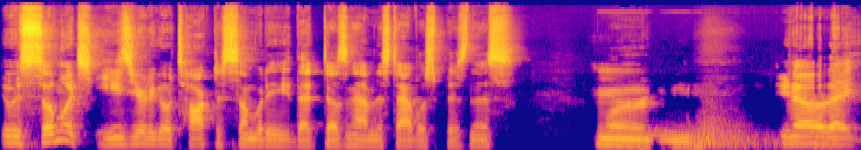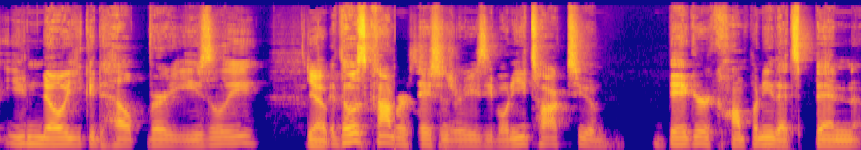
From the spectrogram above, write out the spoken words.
it was so much easier to go talk to somebody that doesn't have an established business, Or- Mm. you know, that you know you could help very easily. Yep. those conversations are easy but when you talk to a bigger company that's been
